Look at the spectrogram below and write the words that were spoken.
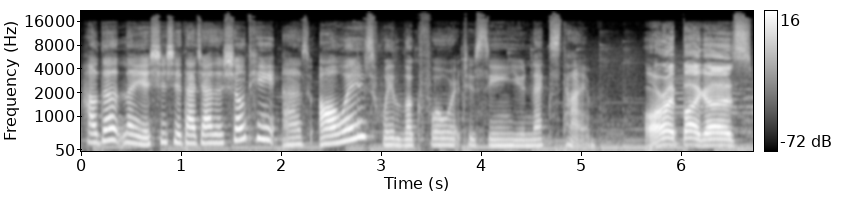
好的，那也谢谢大家的收听。As always, we look forward to seeing you next time. All right, bye, guys.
